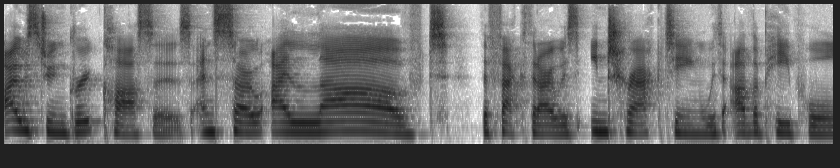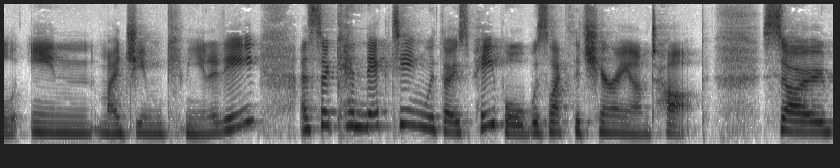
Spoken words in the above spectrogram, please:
I was doing group classes. And so I loved the fact that I was interacting with other people in my gym community. And so connecting with those people was like the cherry on top. So,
